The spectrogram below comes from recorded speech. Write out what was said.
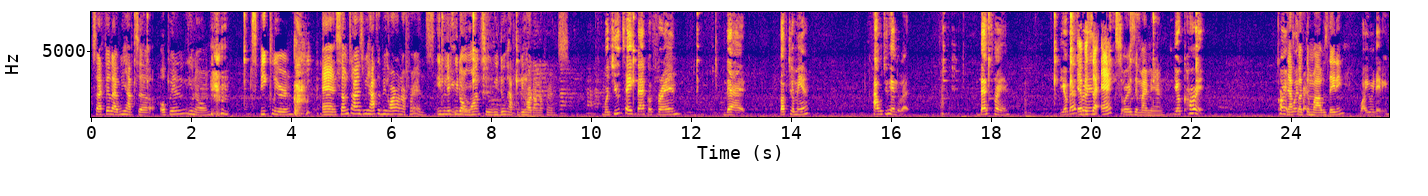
So I feel like we have to open, you know, speak clear, and sometimes we have to be hard on our friends, even if You we don't do. want to. We do have to be hard on our friends. Would you take back a friend that fucked your man? How would you handle that? Best friend. Your best If friend. it's an ex or is it my man your current current that boyfriend fucked him while I was dating? while you were dating.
